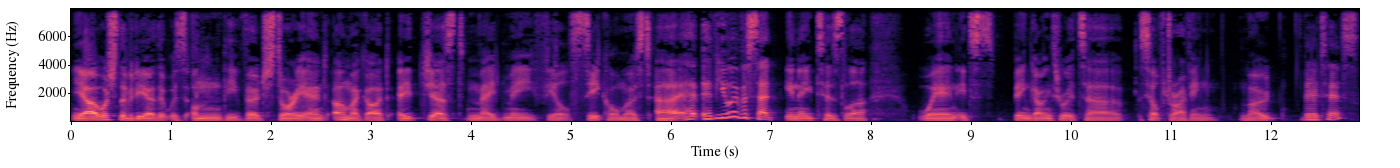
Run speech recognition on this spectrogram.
Yeah, I watched the video that was on the Verge story, and oh my god, it just made me feel sick almost. Uh, have you ever sat in a Tesla when it's been going through its uh, self driving mode there, Tess?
